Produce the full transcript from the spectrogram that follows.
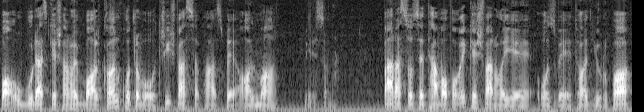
با عبور از کشورهای بالکان خود را به اتریش و سپس به آلمان می رسند. بر اساس توافق کشورهای عضو اتحادیه اروپا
